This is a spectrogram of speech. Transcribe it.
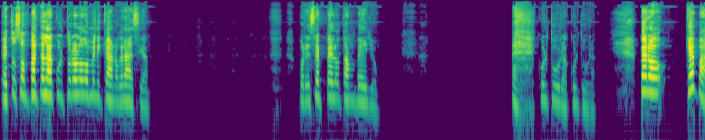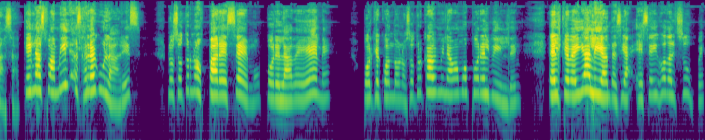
Estos son parte de la cultura de los dominicanos, gracias. Por ese pelo tan bello. Cultura, cultura. Pero, ¿qué pasa? Que en las familias regulares nosotros nos parecemos por el ADN, porque cuando nosotros caminábamos por el building, el que veía a Lian decía, ese hijo del supe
